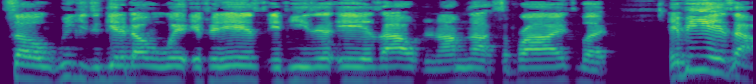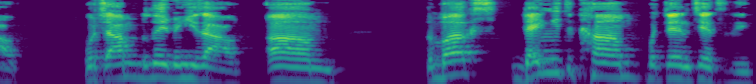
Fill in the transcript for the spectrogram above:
So we can just get it over with. If it is, if he is out, and I'm not surprised. But if he is out, which I'm believing he's out, um, the Bucks they need to come with the intensity.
